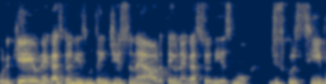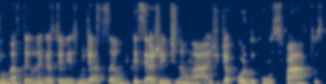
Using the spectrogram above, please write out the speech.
Porque o negacionismo tem disso, né, Aura? Tem o negacionismo discursivo, mas tem o negacionismo de ação, porque se a gente não age de acordo com os fatos,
